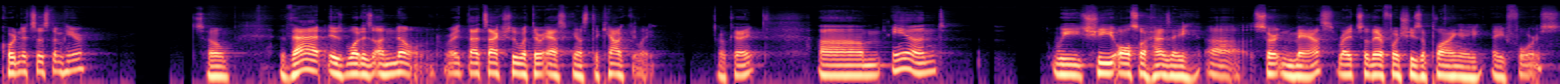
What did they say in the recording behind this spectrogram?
coordinate system here. So that is what is unknown, right? That's actually what they're asking us to calculate. Okay. Um, and we she also has a uh, certain mass, right? So therefore she's applying a, a force.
